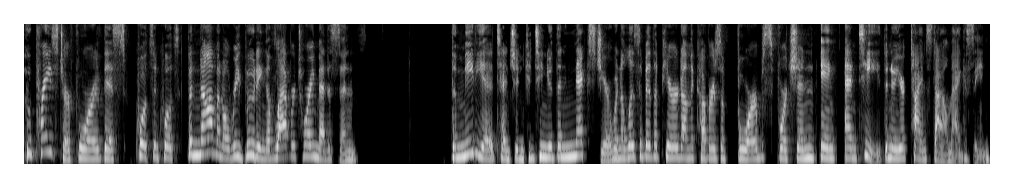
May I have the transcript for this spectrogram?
who praised her for this quotes unquote phenomenal rebooting of laboratory medicine. The media attention continued the next year when Elizabeth appeared on the covers of Forbes, Fortune, Inc., and T, the New York Times style magazine.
